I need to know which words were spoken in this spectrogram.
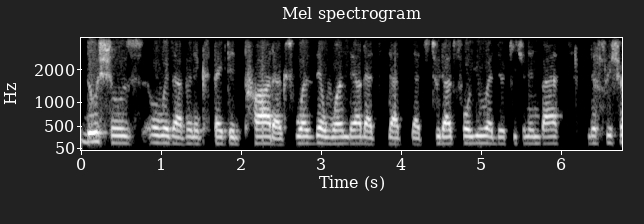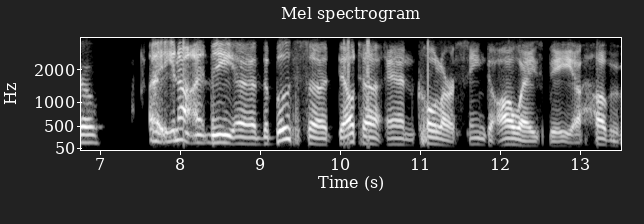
those shows always have unexpected products. Was there one there that, that, that stood out for you at the Kitchen and Bath Industry Show? Uh, you know, the uh, the booths uh, Delta and Kohler seem to always be a hub of,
